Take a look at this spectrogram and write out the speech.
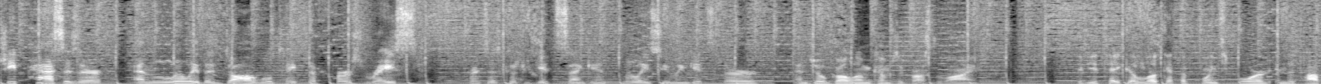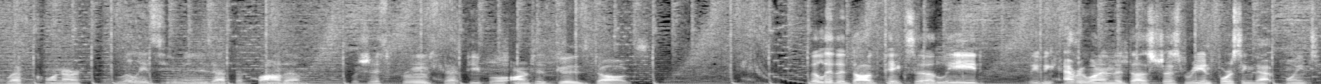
She passes her, and Lily the dog will take the first race. Princess Cookie gets second, Lily's human gets third, and Joe Golem comes across the line. If you take a look at the points board in the top left corner, Lily's human is at the bottom, which just proves that people aren't as good as dogs. Lily the dog takes a lead, leaving everyone in the dust, just reinforcing that point.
